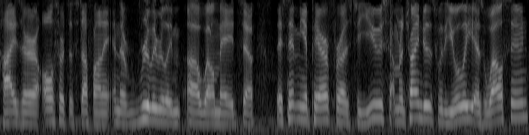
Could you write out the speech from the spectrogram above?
hyzer, all sorts of stuff on it. And they're really, really uh, well made. So they sent me a pair for us to use. I'm gonna try and do this with Yuli as well soon.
